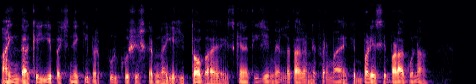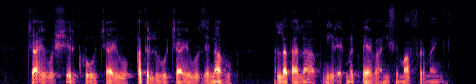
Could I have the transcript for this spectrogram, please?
آئندہ کے لیے بچنے کی بھرپور کوشش کرنا، یہی توبہ ہے۔ اس کے نتیجے میں اللہ تعالیٰ نے فرمایا کہ بڑے سے بڑا گناہ، چاہے وہ شرک ہو، چاہے وہ قتل ہو، چاہے وہ زنا ہو، اللہ تعالیٰ اپنی رحمت، مہربانی سے معاف فرمائیں گے۔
